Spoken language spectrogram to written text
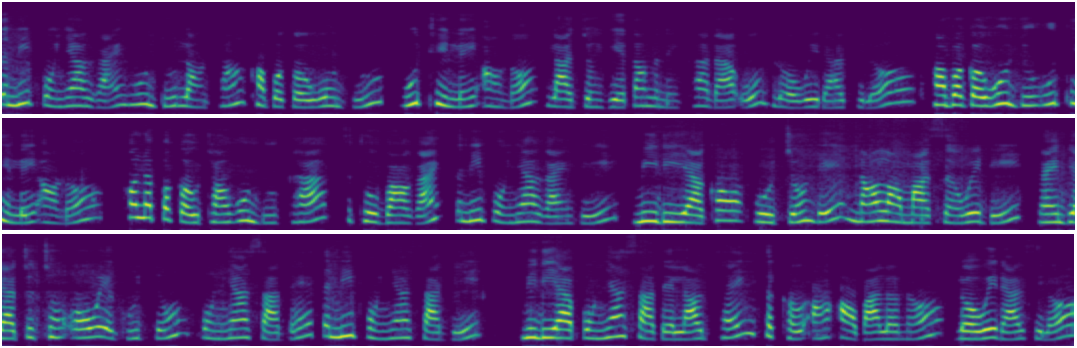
တနိပွန်ညကိုင်းဝန်ဒူးလောင်ထောင်းခပကောဝန်ဒူးဦးထင်လိန်အောင်တော့လာကြုံရဲတောင်းလနေခတာအိုလော်ဝေးတာစီလောခပကောဝန်ဒူးဦးထင်လိန်အောင်တော့ခေါလပကောထောင်းဝန်ဒူးခစထိုဘာကိုင်းတနိပွန်ညကိုင်းဒီမီဒီယာခေါဟိုကျွန်းတဲ့နောင်လောင်မဆန်ဝေးဒီနိုင်ပြချွချုံအောဝဲကူကျွန်းပွန်ညစာတဲ့တနိပွန်ညစာတဲ့ မီဒီယာပုံညစာတဲ့လောက်ချိစခုံအောင်အောင်ပါလို့နော်လော်ဝေးတာစီလော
